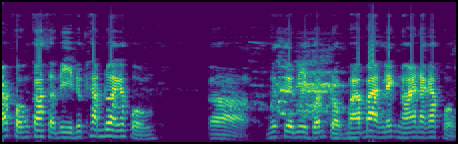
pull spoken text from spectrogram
ครับผมก็สวัสดีทุกท่านด้วยครับผม ก็เมื่อคืนมีฝนตกมาบ้างเล็กน้อยนะครับผม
